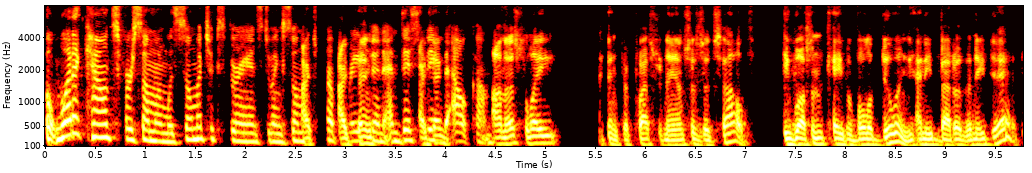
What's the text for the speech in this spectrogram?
But what accounts for someone with so much experience doing so much I think- preparation and this I being think- the outcome? Honestly, I think the question answers itself. He wasn't capable of doing any better than he did.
